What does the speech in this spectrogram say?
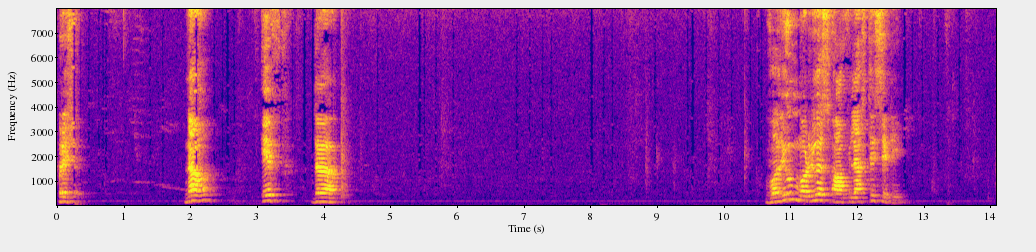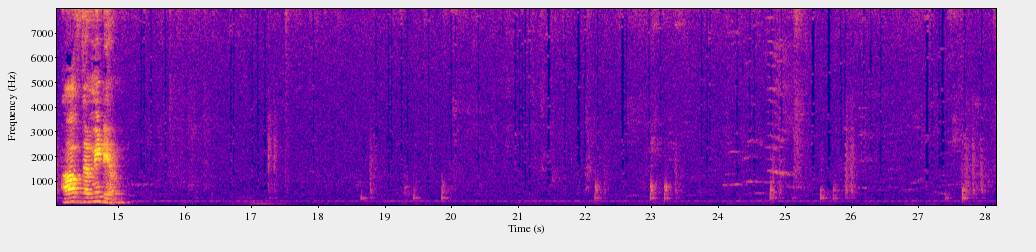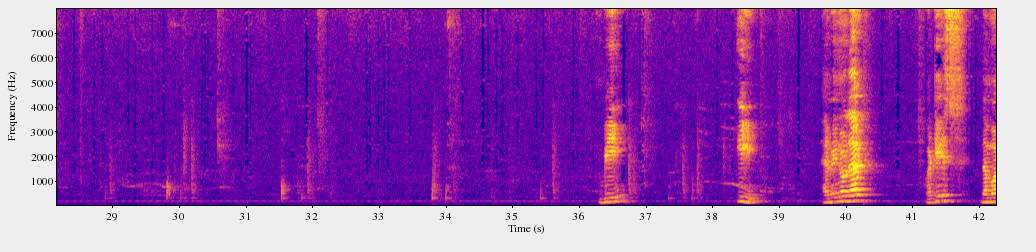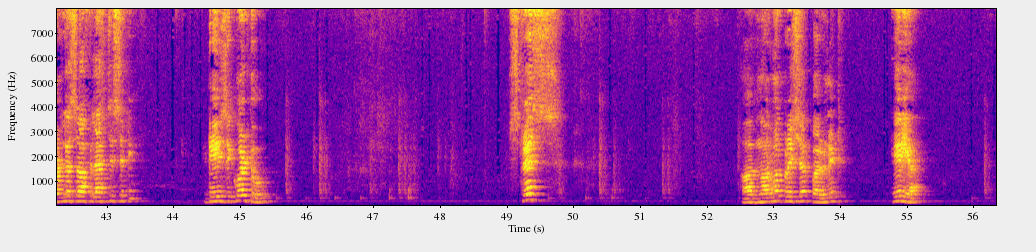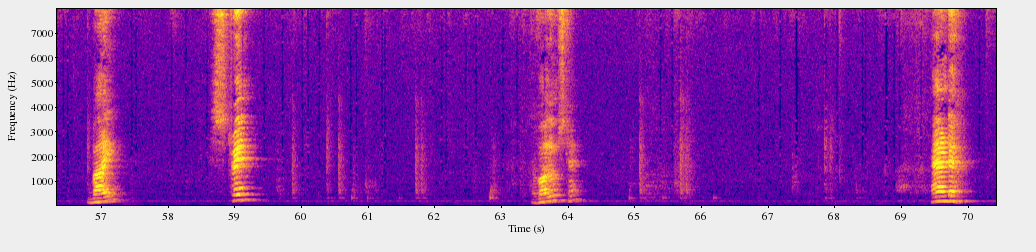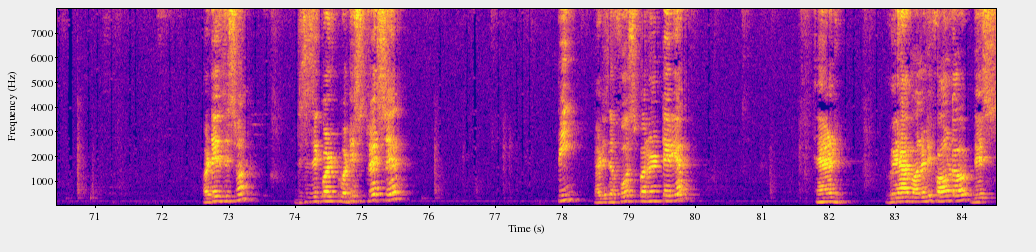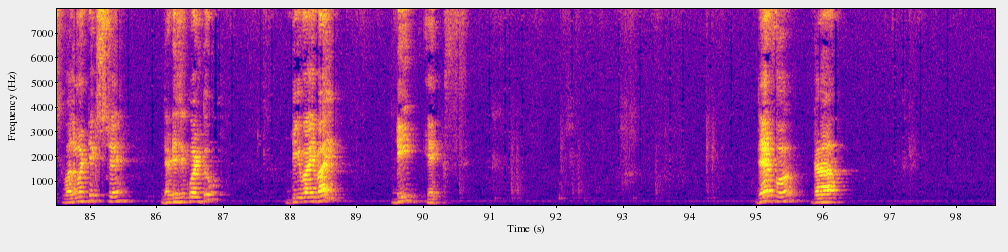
pressure. Now, if the volume modulus of elasticity of the medium B E and we know that what is the modulus of elasticity? It is equal to stress or normal pressure per unit area by strain volume strain and uh, what is this one? This is equal to what is stress here? P that is the force per unit area. And we have already found out this volumetric strain that is equal to dy by dx. Therefore the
